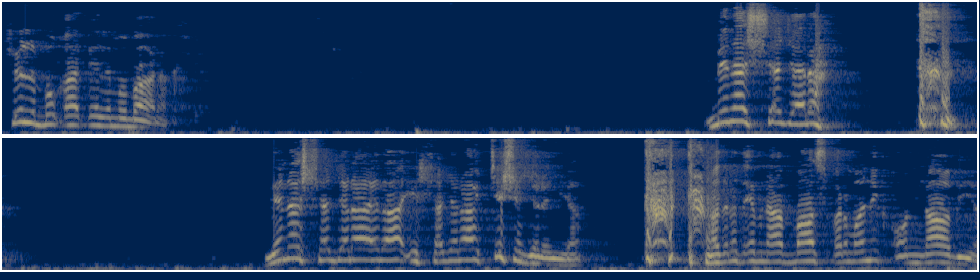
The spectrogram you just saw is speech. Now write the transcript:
فی البقعت المبارک۔ من الشجرہ۔ من الشجرہ اذا اس شجرہ چی شجرہ حضرت ابن عباس فرمانک عنابیہ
